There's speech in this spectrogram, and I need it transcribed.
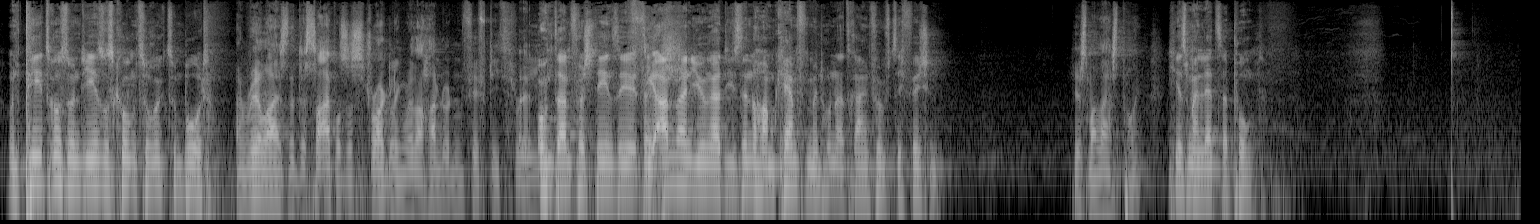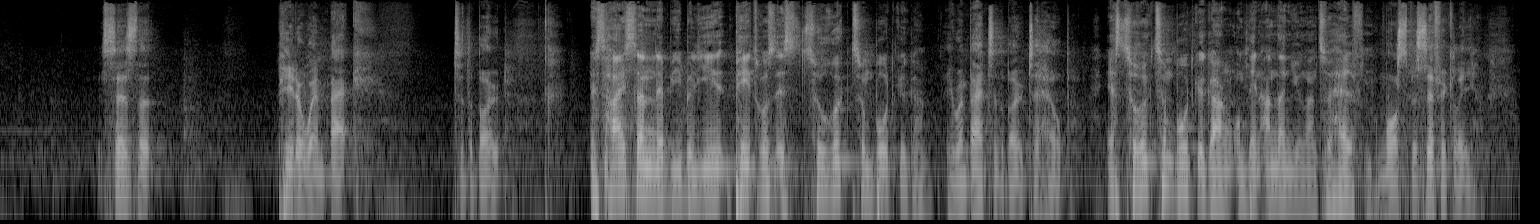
Und Petrus und Jesus gucken zurück zum Boot. and realize the disciples are struggling with 153. Und dann verstehen sie, die anderen Jünger, die sind noch am Kämpfen mit 153 Fischen. Here's my last point. Hier ist mein letzter Punkt. It says that Peter went back to the boat. Es heißt dann in der Bibel, Petrus ist zurück zum Boot gegangen. He went back to the boat to help. Er ist zurück zum Boot gegangen, um den anderen Jüngern zu helfen. More specifically,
